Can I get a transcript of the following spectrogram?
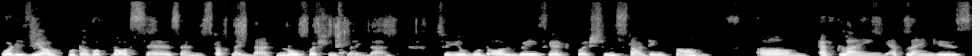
what is the output of a process and stuff like that. No questions like that. So you would always get questions starting from um, applying. Applying is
